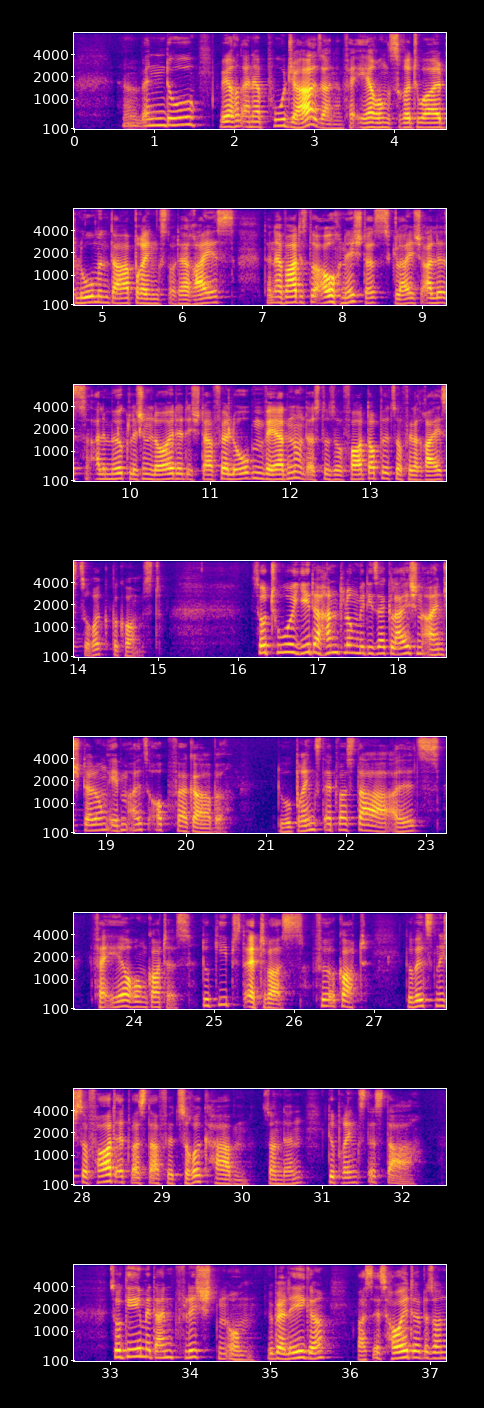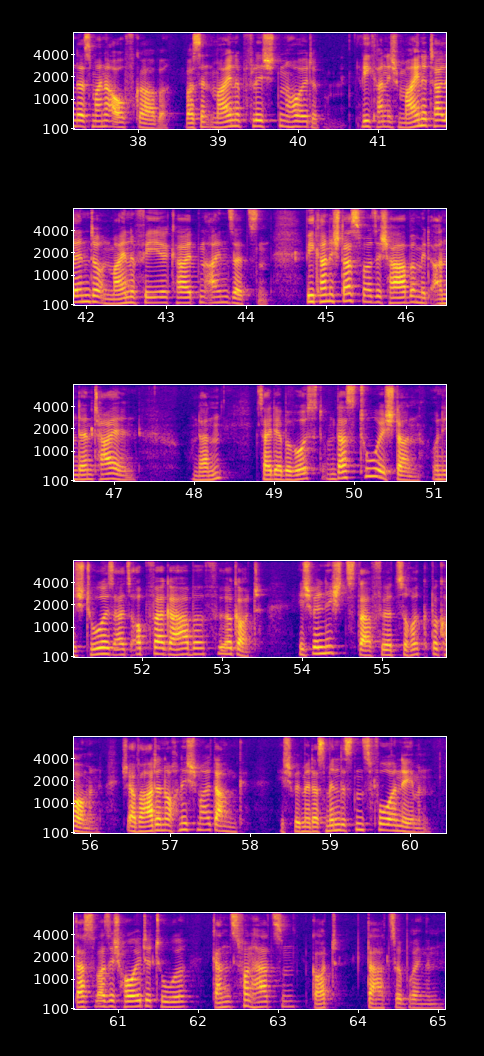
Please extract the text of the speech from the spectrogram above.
Wenn du während einer Puja, also einem Verehrungsritual, Blumen darbringst oder Reis, dann erwartest du auch nicht, dass gleich alles, alle möglichen Leute dich dafür loben werden und dass du sofort doppelt so viel Reis zurückbekommst. So tue jede Handlung mit dieser gleichen Einstellung eben als Opfergabe. Du bringst etwas dar als Verehrung Gottes. Du gibst etwas für Gott. Du willst nicht sofort etwas dafür zurückhaben, sondern du bringst es dar. So gehe mit deinen Pflichten um. Überlege, was ist heute besonders meine Aufgabe? Was sind meine Pflichten heute? Wie kann ich meine Talente und meine Fähigkeiten einsetzen? Wie kann ich das, was ich habe, mit anderen teilen? Und dann sei dir bewusst, und das tue ich dann, und ich tue es als Opfergabe für Gott. Ich will nichts dafür zurückbekommen. Ich erwarte noch nicht mal Dank. Ich will mir das mindestens vornehmen, das, was ich heute tue, ganz von Herzen Gott darzubringen.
